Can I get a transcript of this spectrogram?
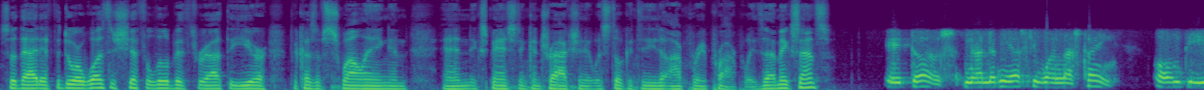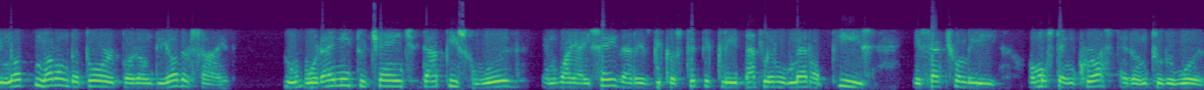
so that if the door was to shift a little bit throughout the year because of swelling and and expansion and contraction, it would still continue to operate properly. Does that make sense? It does. Now let me ask you one last thing. On the not not on the door, but on the other side, would I need to change that piece of wood? And why I say that is because typically that little metal piece is actually almost encrusted onto the wood.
